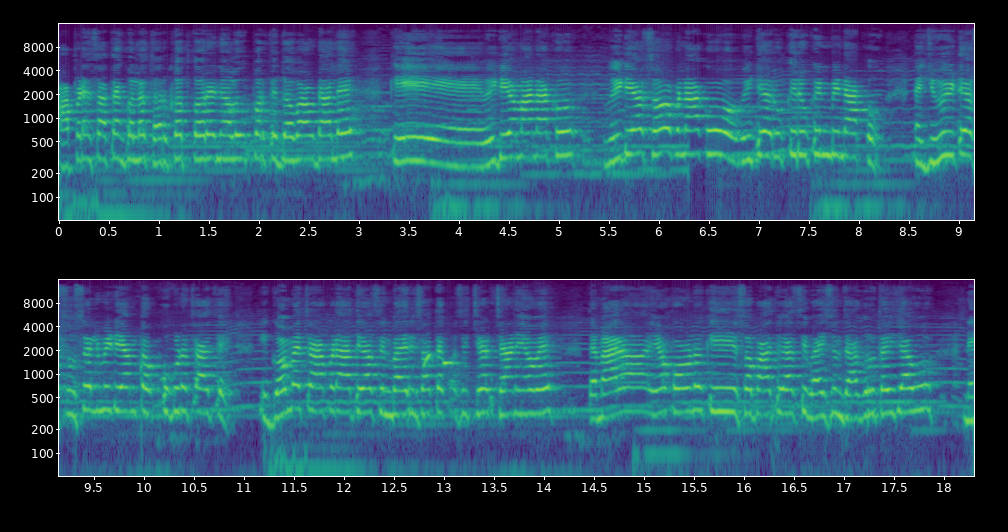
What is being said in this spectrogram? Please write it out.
આપણે સાથે ગલત હરકત કરે ને ઉપરથી દબાવ ડાલે? કે વિડીયોમાં નાખો? વીડિયો સોપ નાખો? વીડિયો રૂકી રૂકીને બી નાખો? ને વીડિયો સોશિયલ મીડિયામાં તો કુગણું ચાચે કે ગમે છે આપણે આદિવાસી બાયરી સાથે કશી છેડછાણી હવે. તે મારા એ કહું કે સબ આદિવાસી ભાઈ જાગૃત થઈ જવું ને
